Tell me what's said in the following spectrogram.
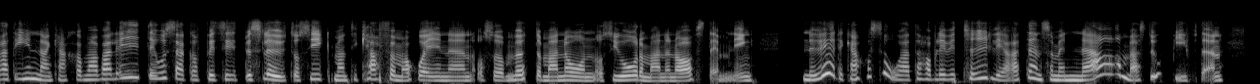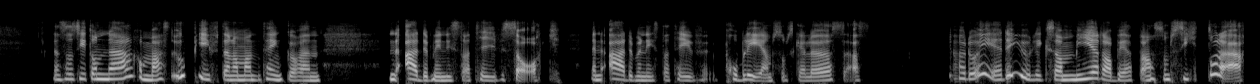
att innan kanske man var lite osäker på sitt beslut och så gick man till kaffemaskinen och så mötte man någon och så gjorde man en avstämning. Nu är det kanske så att det har blivit tydligare att den som är närmast uppgiften, den som sitter närmast uppgiften om man tänker en, en administrativ sak, en administrativ problem som ska lösas, ja då är det ju liksom medarbetaren som sitter där,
